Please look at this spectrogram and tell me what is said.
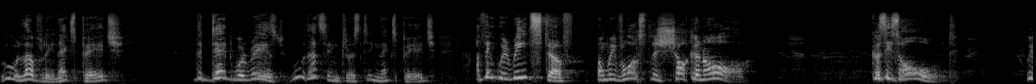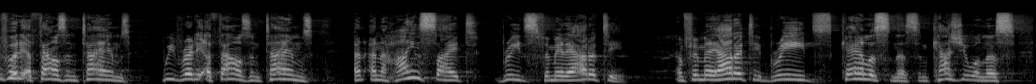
Ooh, lovely. Next page. The dead were raised. Ooh, that's interesting. Next page. I think we read stuff and we've lost the shock and awe because it's old. We've heard it a thousand times. We've read it a thousand times, and, and hindsight breeds familiarity. And familiarity breeds carelessness and casualness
